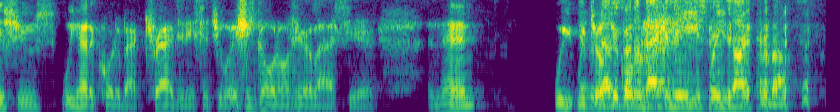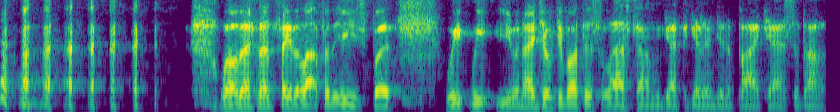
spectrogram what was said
issues. We had a quarterback tragedy situation going on here last year. And then we, we the joked best about quarterback in the East. What are you talking about? well, that's not saying a lot for the East, but we, we, you and I joked about this the last time we got together and did a podcast about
